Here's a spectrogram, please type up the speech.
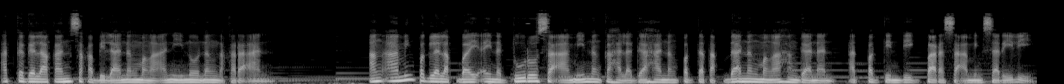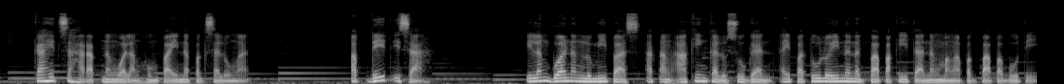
at kagalakan sa kabila ng mga anino ng nakaraan. Ang aming paglalakbay ay nagturo sa amin ng kahalagahan ng pagtatakda ng mga hangganan at pagtindig para sa aming sarili, kahit sa harap ng walang humpay na pagsalungat. Update isa Ilang buwan ang lumipas at ang aking kalusugan ay patuloy na nagpapakita ng mga pagpapabuti.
